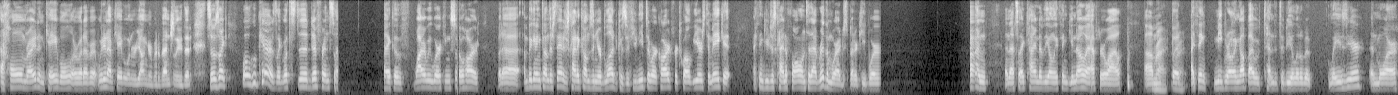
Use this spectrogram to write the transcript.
a home right and cable or whatever. We didn't have cable when we were younger but eventually we did. So it was like well who cares? Like what's the difference like of why are we working so hard? But uh, i'm beginning to understand. It just kind of comes in your blood because if you need to work hard for 12 years to make it i think you just kind of fall into that rhythm where i just better keep working. And, and that's like kind of the only thing you know after a while um, Right, but right. i think me growing up i tended to be a little bit lazier and more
